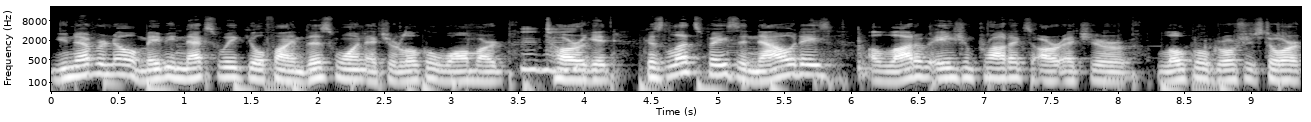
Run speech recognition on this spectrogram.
you never know, maybe next week you'll find this one at your local Walmart, mm -hmm. Target, because let's face it, nowadays, a lot of Asian products are at your local grocery store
